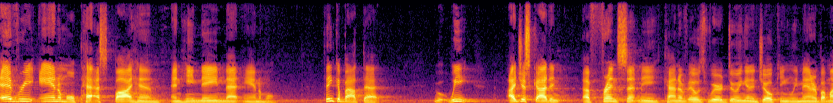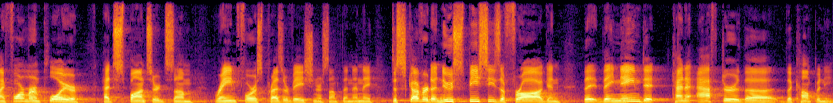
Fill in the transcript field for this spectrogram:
every animal passed by him and he named that animal. Think about that. We, I just got an, a friend sent me kind of, it was, we were doing it in a jokingly manner, but my former employer had sponsored some rainforest preservation or something, and they discovered a new species of frog, and they, they named it kind of after the, the company.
